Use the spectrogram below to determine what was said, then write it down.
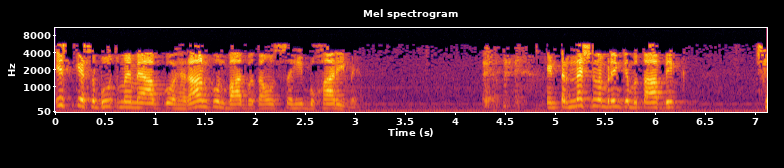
اس کے ثبوت میں میں آپ کو حیران کن بات بتاؤں صحیح بخاری میں۔ انٹرنیشنل نمبرنگ کے مطابق چھ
